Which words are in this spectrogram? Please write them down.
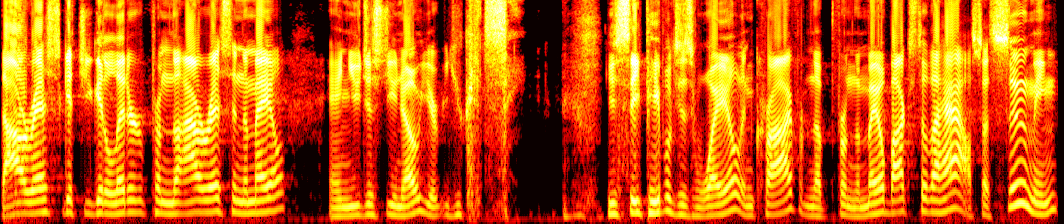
The IRS gets you get a letter from the IRS in the mail, and you just you know you you can see you see people just wail and cry from the from the mailbox to the house, assuming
